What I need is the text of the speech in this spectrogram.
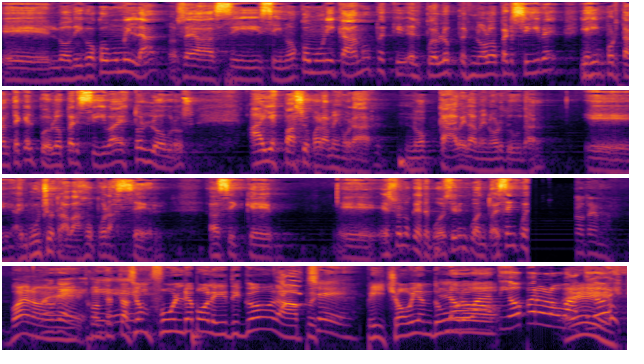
Eh, lo digo con humildad, o sea, si, si no comunicamos, pues el pueblo pues, no lo percibe y es importante que el pueblo perciba estos logros. Hay espacio para mejorar, no cabe la menor duda. Eh, hay mucho trabajo por hacer. Así que eso es lo que te puedo decir en cuanto a esa encuesta. Otro tema. Bueno, eh, Ok, contestación eh, full de político. La pi- pichó bien duro. Lo batió, pero lo batió y lo Eh.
